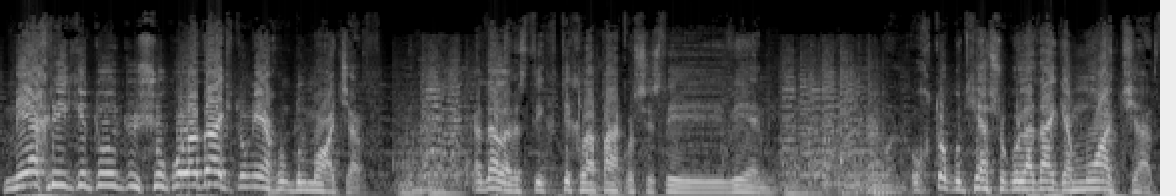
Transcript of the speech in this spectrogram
Μέχρι και το, το σοκολατάκι τον έχουν του Μότσαρτ. Κατάλαβες τι, τι χλαπάκωσε στη Βιέννη. λοιπόν, 8 κουτιά σοκολατάκια Μότσαρτ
